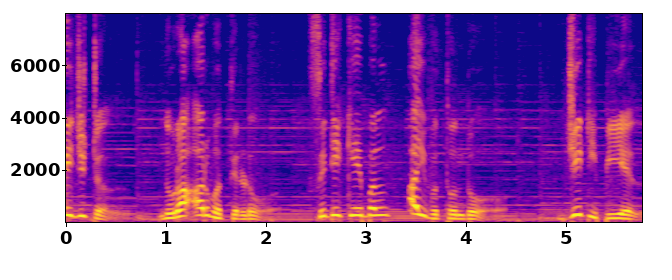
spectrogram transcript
ಡಿಜಿಟಲ್ ನೂರ ಅರವತ್ತೆರಡು, ಸಿಟಿ ಕೇಬಲ್ ಐವತ್ತೊಂದು ಜಿಟಿಪಿಎಲ್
